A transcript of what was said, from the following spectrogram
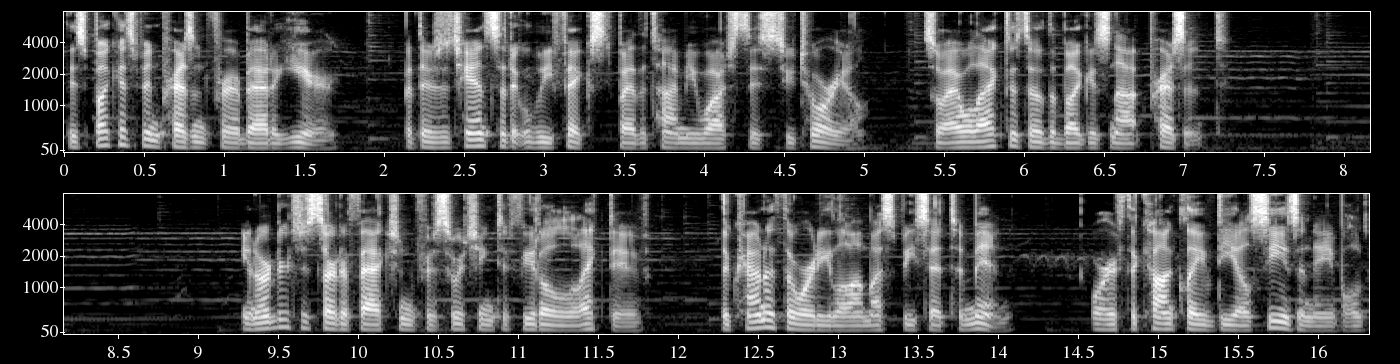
This bug has been present for about a year, but there's a chance that it will be fixed by the time you watch this tutorial, so I will act as though the bug is not present. In order to start a faction for switching to feudal elective, the Crown Authority law must be set to min, or if the Conclave DLC is enabled,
